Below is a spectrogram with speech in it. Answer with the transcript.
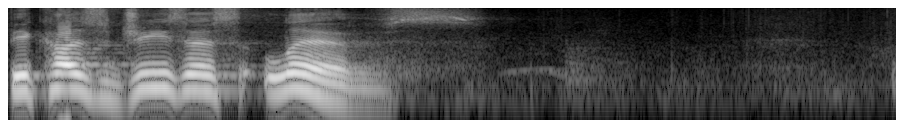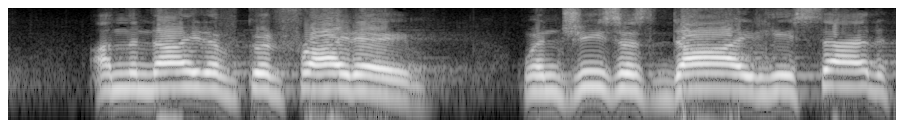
because Jesus lives. On the night of Good Friday, when Jesus died, he said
